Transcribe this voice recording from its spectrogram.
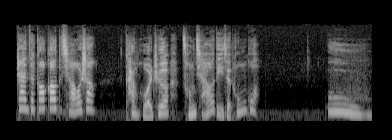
站在高高的桥上，看火车从桥底下通过。呜。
